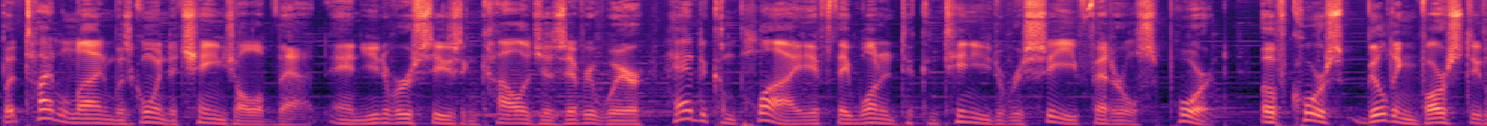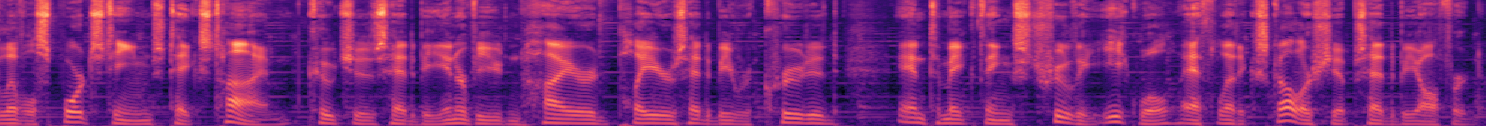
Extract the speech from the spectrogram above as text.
But Title IX was going to change all of that, and universities and colleges everywhere had to comply if they wanted to continue to receive federal support. Of course, building varsity level sports teams takes time. Coaches had to be interviewed and hired, players had to be recruited, and to make things truly equal, athletic scholarships had to be offered.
